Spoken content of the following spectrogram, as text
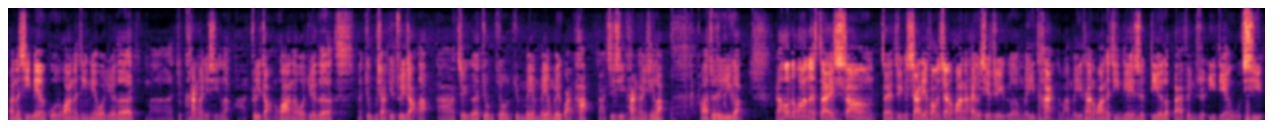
反正芯片股的话呢，今天我觉得呃就看看就行了啊。追涨的话呢，我觉得就不想去追涨了啊，这个就就就没有没有没管它啊，继续看看就行了啊。这是一个。然后的话呢，在上在这个下跌方向的话呢，还有一些这个煤炭，对吧？煤炭的话呢，今天也是跌了百分之一点五七。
